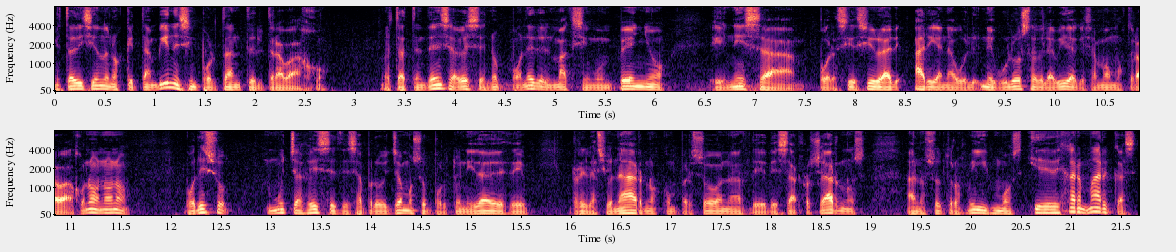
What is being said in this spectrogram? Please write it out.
Está diciéndonos que también es importante el trabajo. Nuestra tendencia a veces es no poner el máximo empeño en esa, por así decirlo, área nebulosa de la vida que llamamos trabajo. No, no, no. Por eso muchas veces desaprovechamos oportunidades de relacionarnos con personas, de desarrollarnos a nosotros mismos y de dejar marcas.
